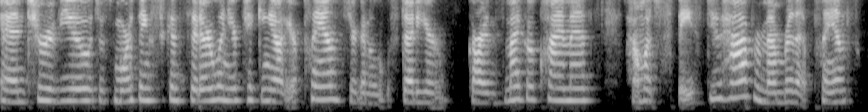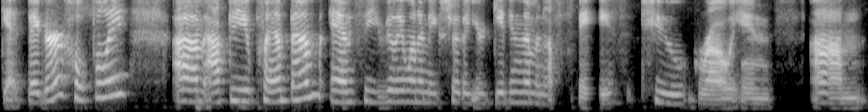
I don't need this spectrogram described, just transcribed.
And to review, just more things to consider when you're picking out your plants. You're going to study your garden's microclimates. How much space do you have? Remember that plants get bigger, hopefully, um, after you plant them. And so you really want to make sure that you're giving them enough space to grow in, um,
